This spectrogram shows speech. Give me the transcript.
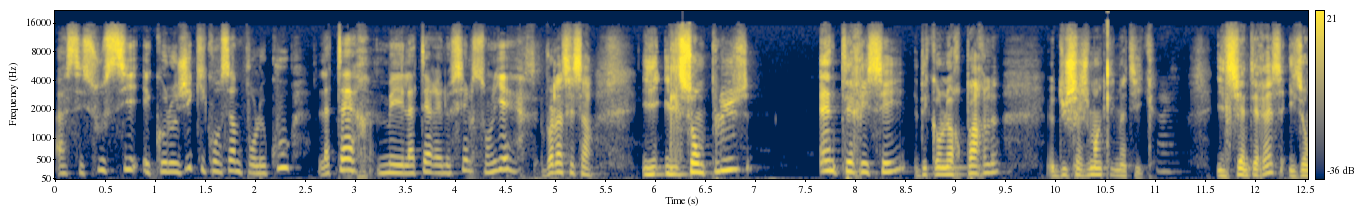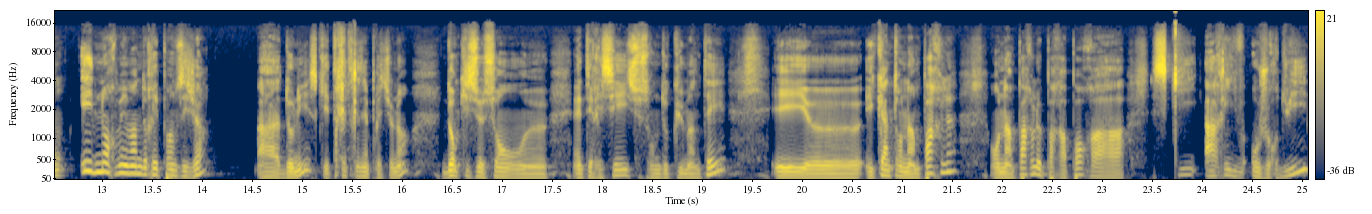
à ces soucis écologiques qui concernent pour le coup la Terre Mais la Terre et le ciel sont liés? Voilà, c'est ça. Ils, sont plus intéressés dès qu'on leur parle du changement climatique. Ils s'y intéressent, ils ont énormément de réponses déjà à donner, ce qui est très très impressionnant. Donc ils se sont euh, intéressés, ils se sont documentés, et, euh, et, quand on en parle, on en parle par rapport à ce qui arrive aujourd'hui,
